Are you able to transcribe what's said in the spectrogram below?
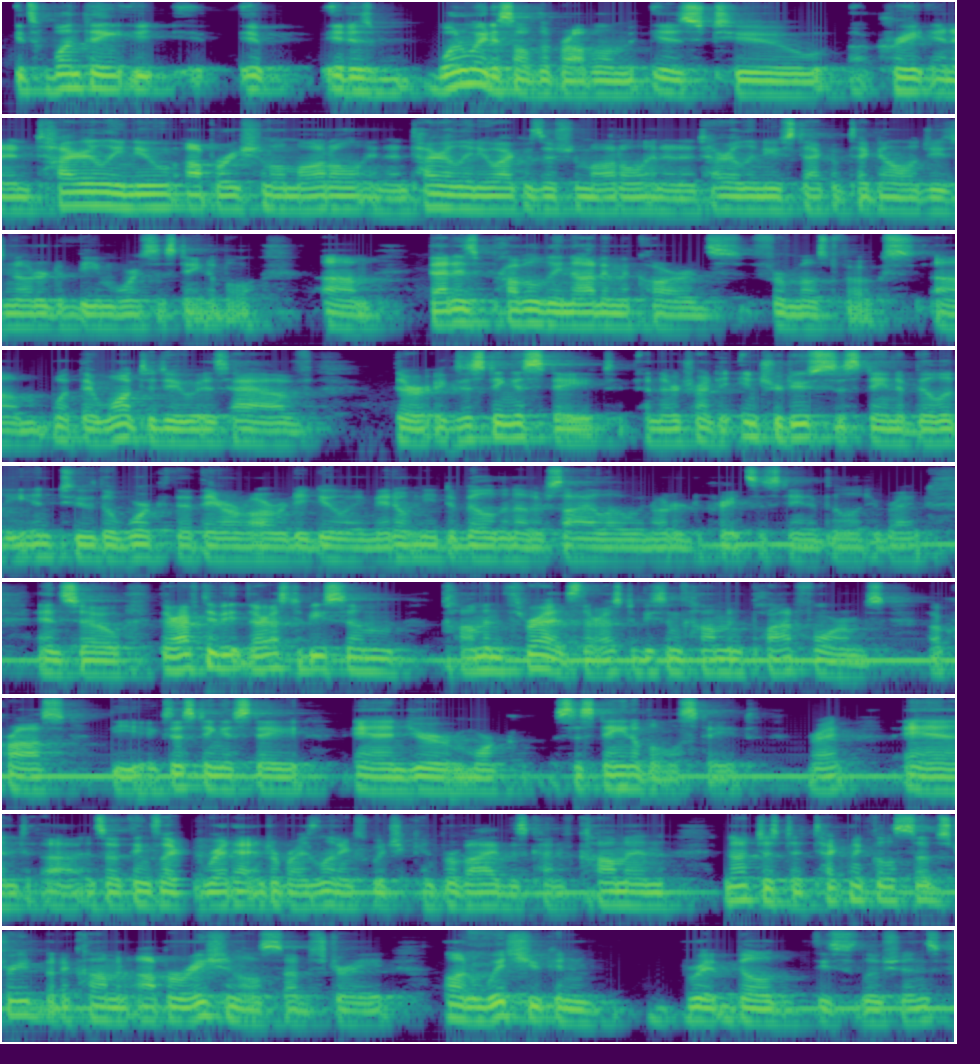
it's one thing, it, it, it is one way to solve the problem is to uh, create an entirely new operational model, an entirely new acquisition model, and an entirely new stack of technologies in order to be more sustainable. Um, that is probably not in the cards for most folks. Um, what they want to do is have their existing estate and they're trying to introduce sustainability into the work that they are already doing. They don't need to build another silo in order to create sustainability, right? And so there have to be there has to be some common threads, there has to be some common platforms across the existing estate and your more sustainable estate, right? And, uh, and so things like Red Hat Enterprise Linux, which can provide this kind of common, not just a technical substrate, but a common operational substrate on which you can build these solutions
